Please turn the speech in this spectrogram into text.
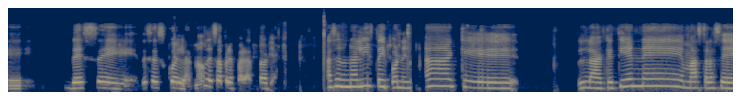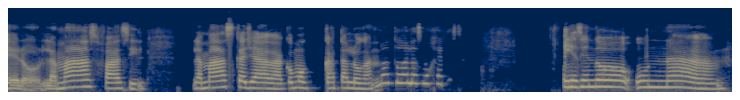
de ese, de esa escuela, ¿no? De esa preparatoria. Hacen una lista y ponen, ah, que la que tiene más trasero, la más fácil, la más callada, como catalogando a todas las mujeres y haciendo una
